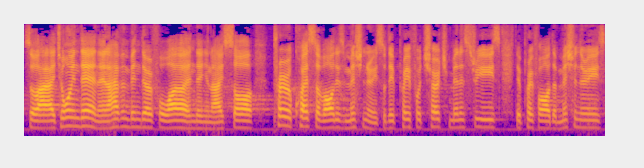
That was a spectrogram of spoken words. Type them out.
So I joined in, and I haven't been there for a while. And then, you know, I saw prayer requests of all these missionaries. So they pray for church ministries, they pray for all the missionaries.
